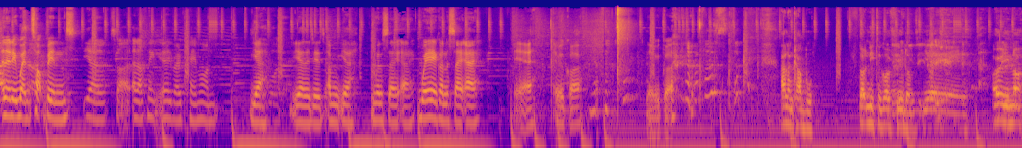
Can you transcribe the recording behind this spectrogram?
and then it went top bins. Yeah, so, and I think they both came on. Yeah, yeah, they did. Um, yeah, I'm gonna say A. We're gonna say A. Yeah, there we go. There we go. Allan Campbell. Don't need to go through them. Yeah, yeah, yeah, yeah. I already know.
